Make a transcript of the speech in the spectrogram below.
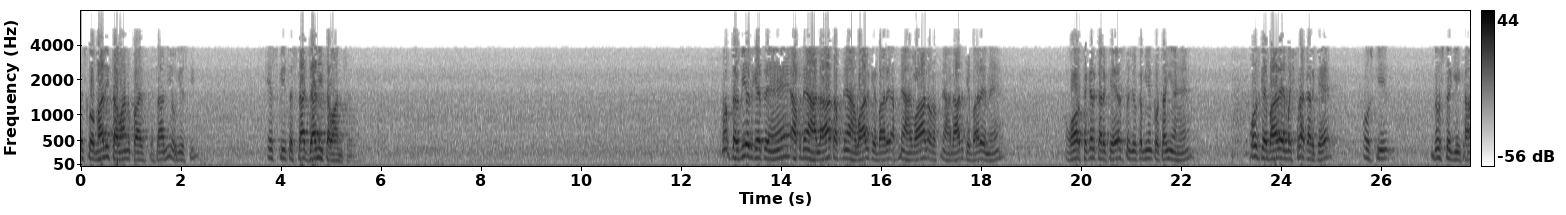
اس کو مالی توان پر اصلاح نہیں ہوگی، اس کی۔ اس کی اصلاح جانی توان سے ہوگی۔ تو تربیت کہتے ہیں، اپنے حالات، اپنے احوال کے بارے، اپنے احوال اور اپنے حالات کے بارے میں غور فکر کر کے، اس میں جو کمیاں کوتاہیاں ہیں، اس کے بارے میں مشورہ کر کے اس کی درستگی کا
